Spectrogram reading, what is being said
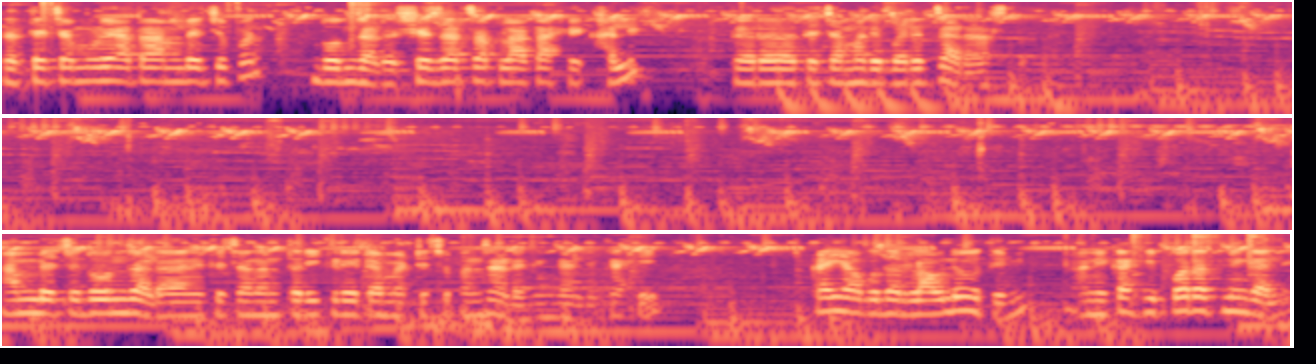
तर त्याच्यामुळे आता आंब्याचे पण दोन झाडं. शेजारचा प्लॉट आहे खाली. तर त्याच्यामध्ये बरेच झाडं असतात. आंब्याचे दोन झाडं आणि त्याच्यानंतर इकडे टमॅटोचे पण झाडं निघाले. काही काही अगोदर लावले होते मी आणि काही परत निघाले.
